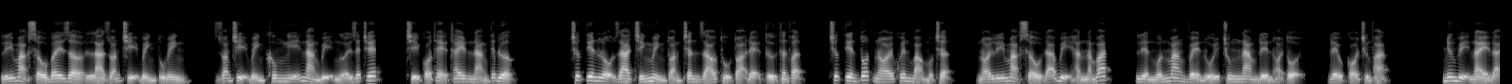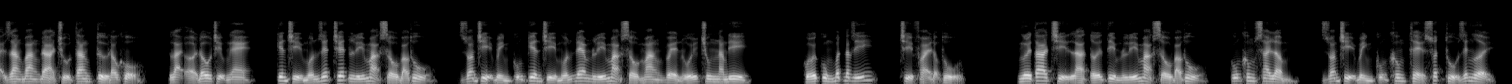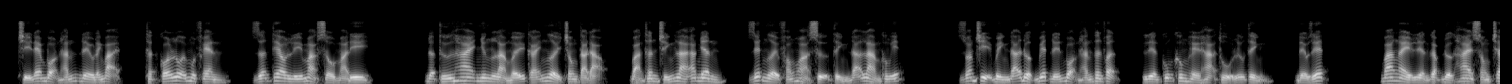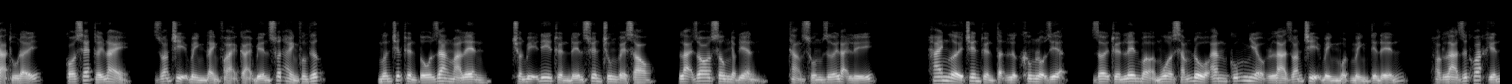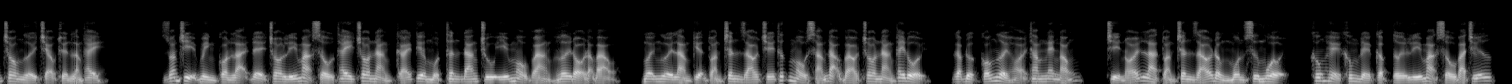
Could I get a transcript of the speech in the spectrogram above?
Lý mạc sầu bây giờ là doãn trị bình tù binh, doãn trị bình không nghĩ nàng bị người giết chết, chỉ có thể thay nàng tiếp được. Trước tiên lộ ra chính mình toàn chân giáo thủ tọa đệ tử thân phận trước tiên tốt nói khuyên bảo một trận, nói lý mạc sầu đã bị hắn nắm bắt, liền muốn mang về núi trung nam đến hỏi tội, đều có trừng phạt. Nhưng vị này đại giang bang đà chủ tăng tử đau khổ, lại ở đâu chịu nghe, kiên trì muốn giết chết lý mạc sầu báo thù doan trị bình cũng kiên trì muốn đem lý mạc sầu mang về núi trung nam đi. Cuối cùng bất đắc dĩ, chỉ phải động thủ. Người ta chỉ là tới tìm lý mạc sầu báo thù, cũng không sai lầm doan trị bình cũng không thể xuất thủ giết người, chỉ đem bọn hắn đều đánh bại, thật có lỗi một phen, dẫn theo lý mạc sầu mà đi. Đợt thứ hai nhưng là mấy cái người trong tà đạo, bản thân chính là ác nhân giết người phóng hỏa sự tình đã làm không ít. Doan trị bình đã được biết đến bọn hắn thân phận, liền cũng không hề hạ thủ lưu tình, đều giết. Ba ngày liền gặp được hai sóng trả thù đấy, có xét thấy này doan trị bình đành phải cải biến xuất hành phương thức. Mướn chiếc thuyền tố giang mà lên, chuẩn bị đi thuyền đến xuyên trung về sau, lại do sông nhập điện, thẳng xuống dưới đại lý. Hai người trên thuyền tận lực không lộ diện, rời thuyền lên bờ mua sắm đồ ăn cũng nhiều là doãn trị bình một mình tiến đến, hoặc là dứt khoát khiến cho người chèo thuyền làm thay. Doãn trị bình còn lại để cho lý mạc sầu thay cho nàng cái kia một thân đáng chú ý màu vàng hơi đỏ đạo bảo mời người làm kiện toàn chân giáo chế thức màu xám đạo bảo cho nàng thay đổi, gặp được có người hỏi thăm nghe ngóng, chỉ nói là toàn chân giáo đồng môn sư muội, không hề không đề cập tới lý mạc sầu ba chữ.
